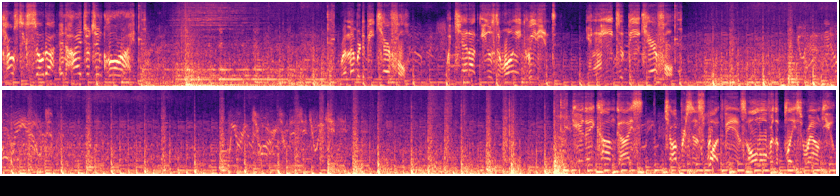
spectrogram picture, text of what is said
caustic soda, and hydrogen chloride. Remember to be careful. We cannot use the wrong ingredient. You need to be careful. Guys. Choppers and SWAT vans all over the place around you.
